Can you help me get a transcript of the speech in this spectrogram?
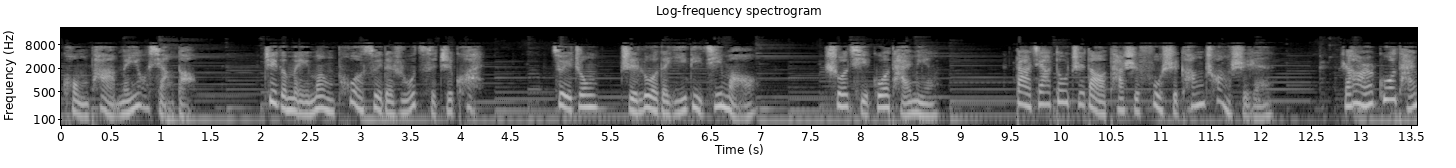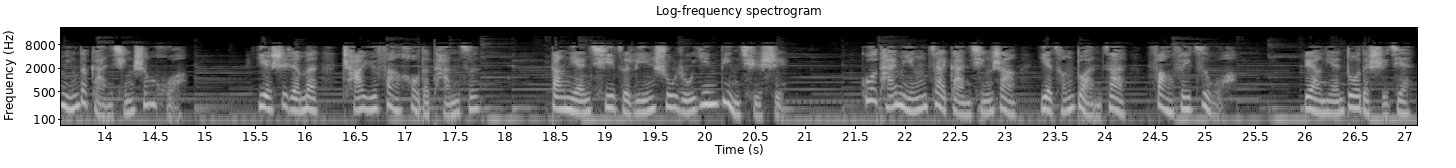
恐怕没有想到，这个美梦破碎的如此之快，最终只落得一地鸡毛。说起郭台铭，大家都知道他是富士康创始人。然而，郭台铭的感情生活也是人们茶余饭后的谈资。当年妻子林淑如因病去世，郭台铭在感情上也曾短暂放飞自我。两年多的时间，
